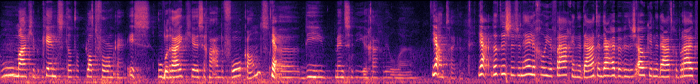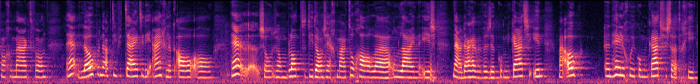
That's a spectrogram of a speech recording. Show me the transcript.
hoe maak je bekend dat dat platform er is? Hoe bereik je zeg maar, aan de voorkant ja. uh, die mensen die je graag wil ja. aantrekken? Ja, dat is dus een hele goede vraag inderdaad. En daar hebben we dus ook inderdaad gebruik van gemaakt van hè, lopende activiteiten die eigenlijk al... al Zo'n zo blad die dan zeg maar toch al uh, online is. Nou, daar hebben we de communicatie in. Maar ook een hele goede communicatiestrategie.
